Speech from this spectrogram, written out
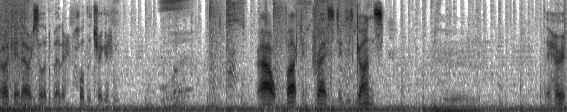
Okay, that works a little better. Hold the trigger. Ow, fucking Christ, dude, these guns. They hurt.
